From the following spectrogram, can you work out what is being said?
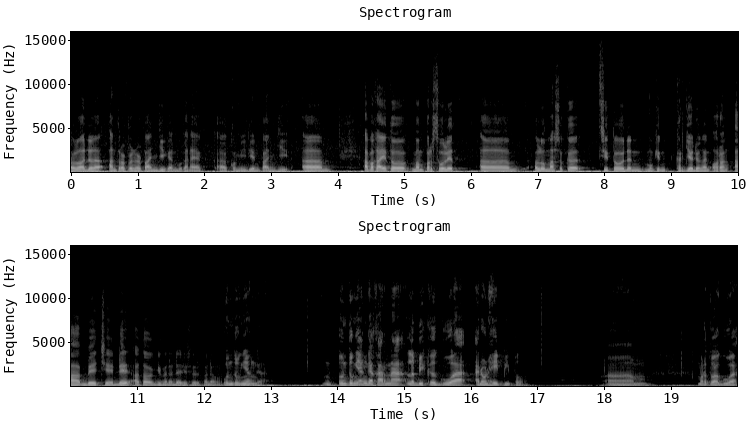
lo adalah entrepreneur Panji kan, bukan hanya uh, Panji. Em, apakah itu mempersulit em, lo masuk ke situ dan mungkin kerja dengan orang A, B, C, D atau gimana dari sudut pandang lo? Untungnya enggak. Untungnya enggak karena lebih ke gua I don't hate people. Em, mertua gua,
